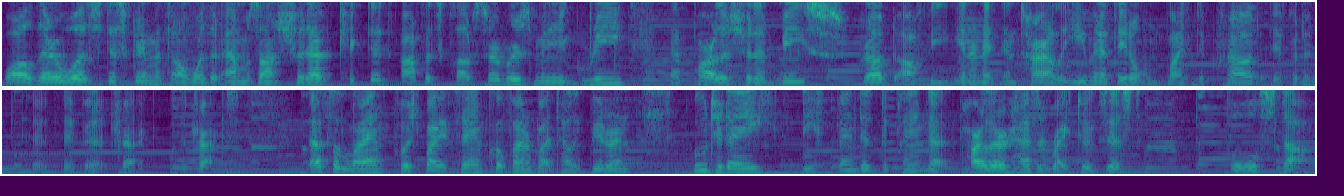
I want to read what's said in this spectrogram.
While there was disagreement on whether Amazon should have kicked it off its cloud servers, many agree that Parler shouldn't be scrubbed off the internet entirely, even if they don't like the crowd if it if it attract, attracts. That's a line pushed by Ethereum co-founder Vitalik Buterin, who today defended the claim that Parler has a right to exist. Full stop.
